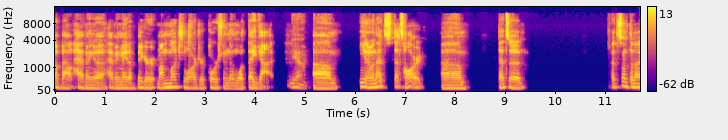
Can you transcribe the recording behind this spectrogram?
about having a having made a bigger a much larger portion than what they got. Yeah. Um you know and that's that's hard. Um that's a that's something I,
